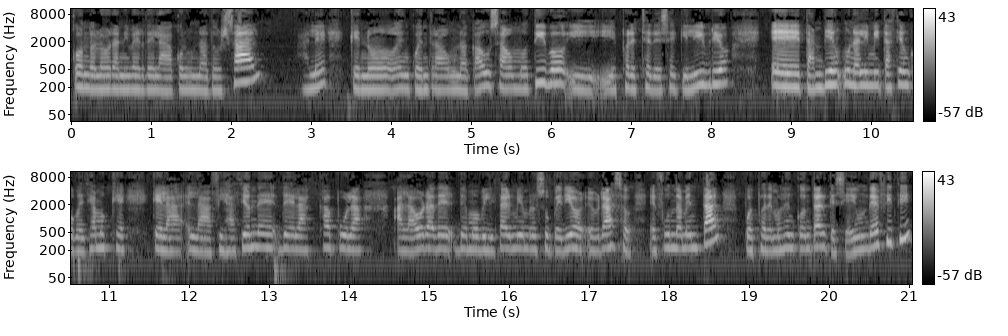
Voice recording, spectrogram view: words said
con dolor a nivel de la columna dorsal, ¿vale? que no encuentra una causa o un motivo y, es por este desequilibrio. Eh, también una limitación, como decíamos, que, que la, la fijación de, de, la escápula a la hora de, de, movilizar el miembro superior, el brazo, es fundamental, pues podemos encontrar que si hay un déficit,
